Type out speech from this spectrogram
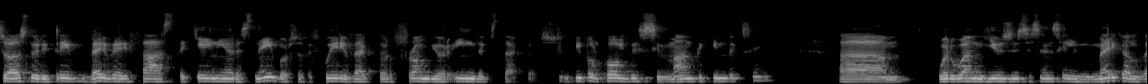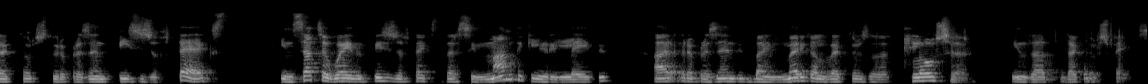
so as to retrieve very, very fast the k nearest neighbors of a query vector from your index vectors. And people call this semantic indexing, um, where one uses essentially numerical vectors to represent pieces of text in such a way that pieces of text that are semantically related are represented by numerical vectors that are closer in that vector space.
